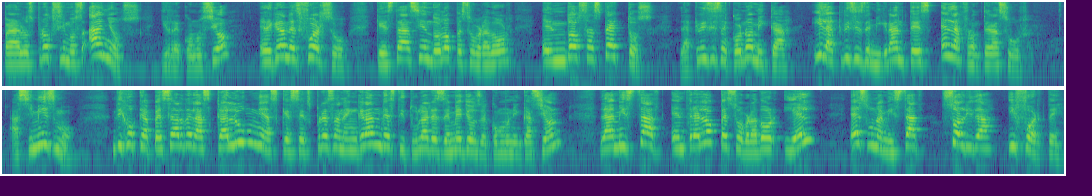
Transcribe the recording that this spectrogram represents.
para los próximos años y reconoció el gran esfuerzo que está haciendo López Obrador en dos aspectos, la crisis económica y la crisis de migrantes en la frontera sur. Asimismo, dijo que a pesar de las calumnias que se expresan en grandes titulares de medios de comunicación, la amistad entre López Obrador y él es una amistad sólida y fuerte.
